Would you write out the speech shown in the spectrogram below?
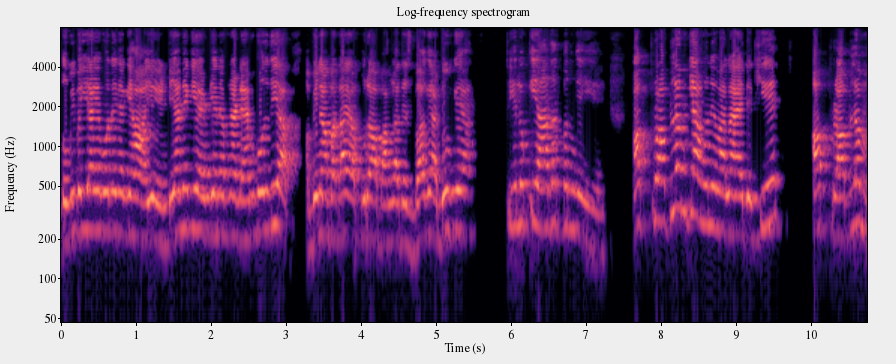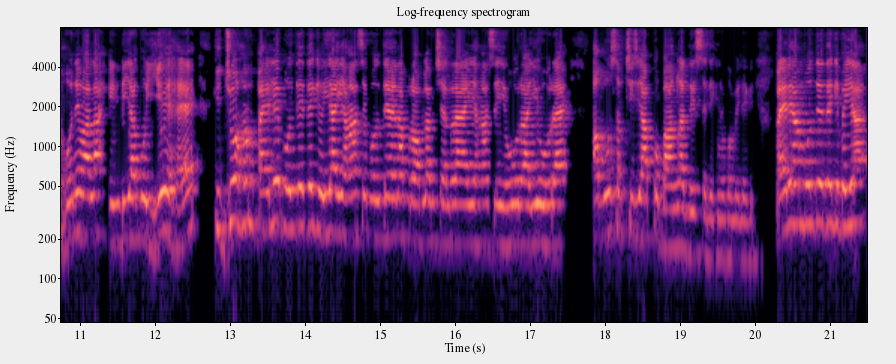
तो भी भैया ये बोलेगा कि हाँ ये इंडिया ने किया इंडिया ने अपना डैम खोल दिया। अब बिना बताया, पूरा बांग्लादेश बह गया, डूब गया। तो ये लोग की आदत बन गई है। अब प्रॉब्लम क्या होने वाला है देखिए। अब प्रॉब्लम होने वाला इंडिया को ये है कि जो हम पहले बोलते थे कि भैया यहाँ से बोलते हैं ना प्रॉब्लम चल रहा है, यहाँ से ये हो रहा है, ये हो रहा है। अब वो सब चीज़ें आपको बांग्लादेश से देखने को मिलेगी। पहले हम बोलते थे कि भैया,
